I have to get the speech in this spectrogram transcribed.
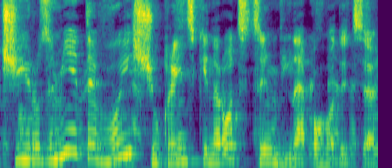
Чи розумієте ви, що український народ з цим не погодиться?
